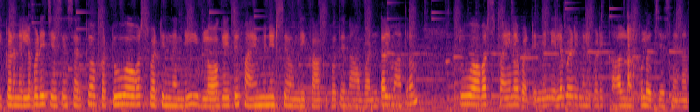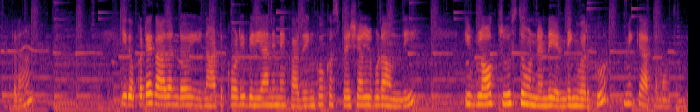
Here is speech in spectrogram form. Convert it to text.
ఇక్కడ నిలబడి చేసేసరికి ఒక టూ అవర్స్ పట్టిందండి. ఈ వ్లాగ్ అయితే ఫైవ్ మినిట్సే ఉంది. కాకపోతే నా వంటలు మాత్రం టూ అవర్స్ పైనే పట్టింది. నిలబడి నిలబడి కాళ్ళు నొప్పులు వచ్చేసినాయి నాకు ఇక్కడ. ఇది ఒక్కటే కాదండి ఈ నాటుకోడి బిర్యానీనే కాదు. ఇంకొక స్పెషల్ కూడా ఉంది. ఈ బ్లాగ్ చూస్తూ ఉండండి ఎండింగ్ వరకు. మీకే అర్థమవుతుంది.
